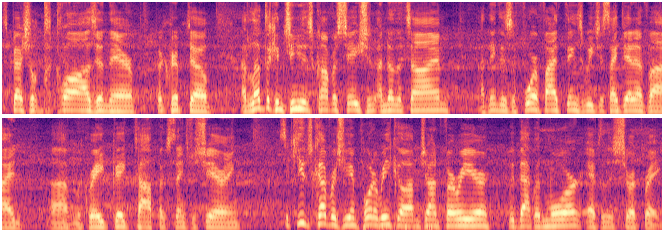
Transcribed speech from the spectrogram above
special clause in there for crypto. I'd love to continue this conversation another time. I think there's four or five things we just identified. Uh, great, great topics. Thanks for sharing. It's theCUBE's coverage here in Puerto Rico. I'm John Furrier. We'll be back with more after this short break.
